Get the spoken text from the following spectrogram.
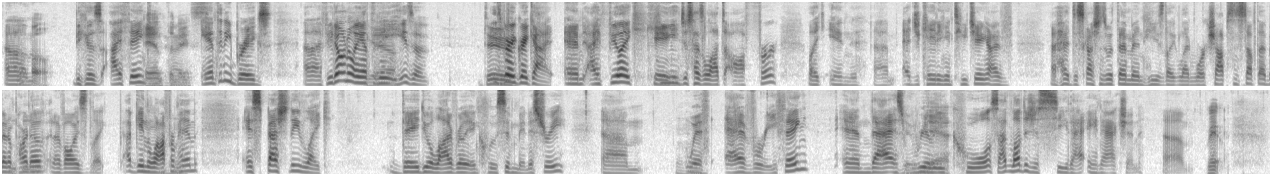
um, oh, because I think Anthony. Anthony Briggs. Uh, if you don't know Anthony, Yeah. he's a Dude, he's a very great guy, and I feel like he just has a lot to offer, like in um, educating and teaching. I've I had discussions with them, and he's like led workshops and stuff that I've been a part Mm-hmm. of, and I've always like I've gained a lot from him, especially like they do a lot of really inclusive ministry um, Mm-hmm. with everything, and that is really Yeah. cool. So I'd love to just see that in action. Um, Yeah,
